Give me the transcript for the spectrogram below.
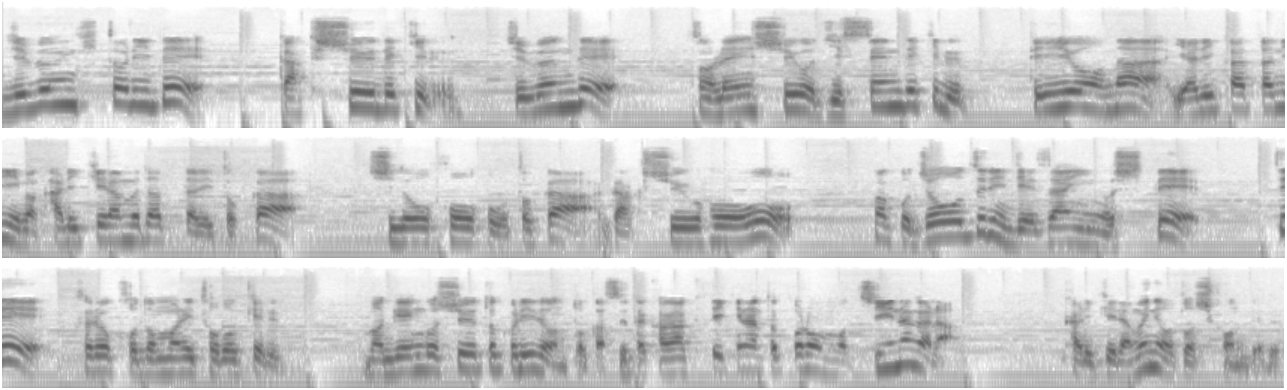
自分一人で学習できる自分でその練習を実践できるっていうようなやり方に、まあ、カリキュラムだったりとか指導方法とか学習法をまあ、こう上手にデザインをしてでそれを子どもに届ける、まあ、言語習得理論とかそういった科学的なところを用いながらカリキュラムに落とし込んでる。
